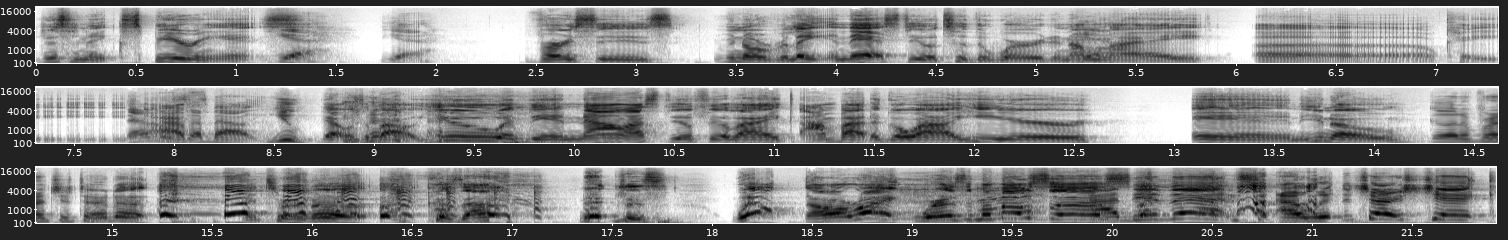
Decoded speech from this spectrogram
just an experience. Yeah, yeah. versus you know relating that still to the word and i'm Yeah. like uh okay That was I've- about you. that was about you and then now i still feel like i'm about to go out here and you know go to brunch and turn up. and turn up because i that just well all right where's the mimosas I did that. I went to church. Check.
